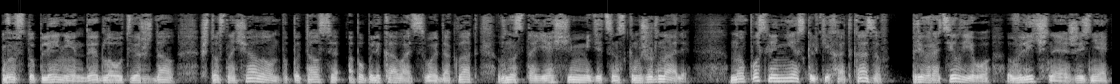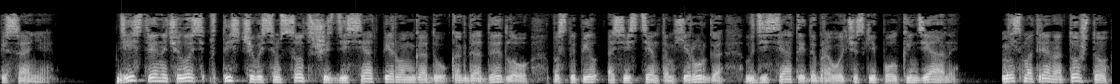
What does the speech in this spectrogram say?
В вступлении Дедло утверждал, что сначала он попытался опубликовать свой доклад в настоящем медицинском журнале, но после нескольких отказов превратил его в личное жизнеописание. Действие началось в 1861 году, когда Дедлоу поступил ассистентом хирурга в 10-й добровольческий полк Индианы, несмотря на то, что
